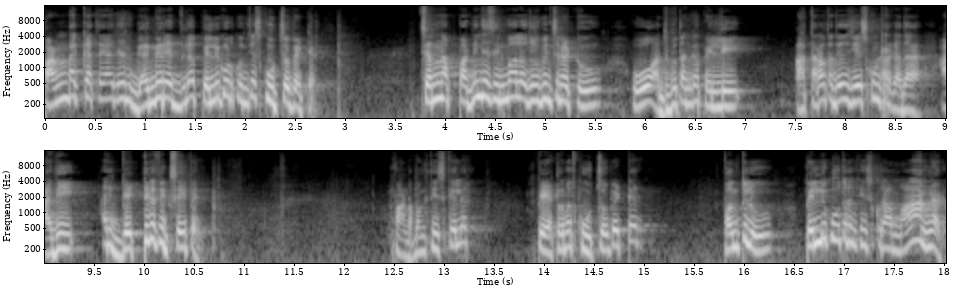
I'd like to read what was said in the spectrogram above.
పండక్క తయారు చేసిన గంగిరెద్దులో పెళ్ళి కొడుకు చేసి కూర్చోబెట్టారు. చిన్నప్పటి నుంచి సినిమాలో చూపించినట్టు ఓ అద్భుతంగా పెళ్ళి ఆ తర్వాత అదేదో చేసుకుంటారు కదా అది అది గట్టిగా ఫిక్స్ అయిపోయింది. మండపంకి తీసుకెళ్ళారు. పీటల మీద కూర్చోబెట్టారు. పంతులు పెళ్ళి కూతురుని తీసుకురామా అన్నాడు.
